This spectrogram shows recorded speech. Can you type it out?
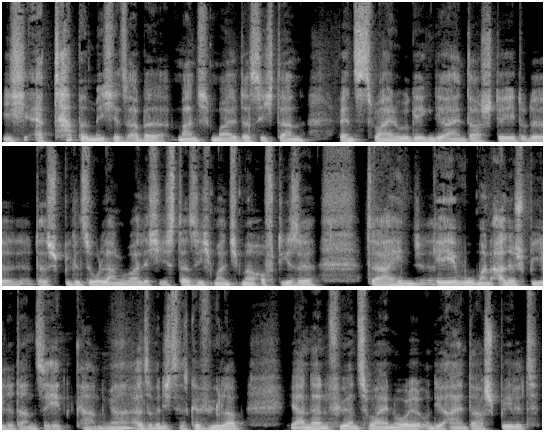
ich ertappe mich jetzt aber manchmal, dass ich dann, wenn es 2-0 gegen die Eintracht steht oder das Spiel so langweilig ist, dass ich manchmal auf diese dahin gehe, wo man alle Spiele dann sehen kann. Ja? Also wenn ich das Gefühl habe, die anderen führen 2-0 und die Eintracht spielt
